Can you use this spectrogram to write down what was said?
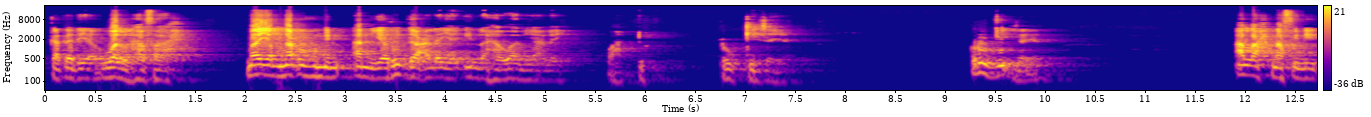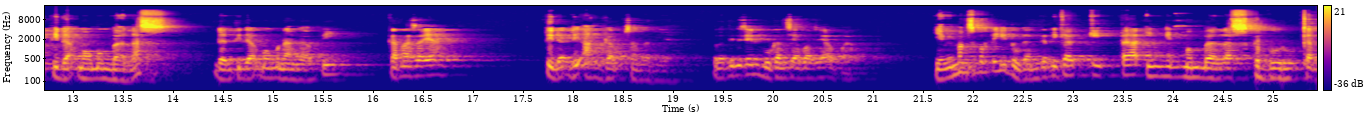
Kata dia, wal hafah. Ma yamna'uhu min an yarudda alayya illa hawani alayh. Waduh, rugi saya. Rugi saya. Allah naf ini tidak mau membalas dan tidak mau menanggapi karena saya tidak dianggap sama dia. Berarti di sini bukan siapa-siapa. Ya memang seperti itu kan. Ketika kita ingin membalas keburukan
